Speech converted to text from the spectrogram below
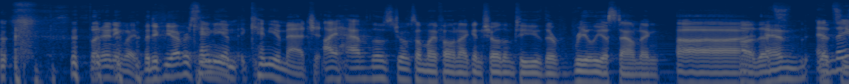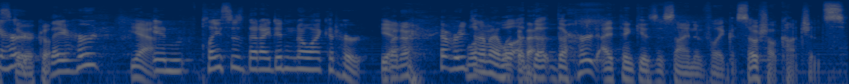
but anyway, but if you ever see Can me, can you imagine? I have those jokes on my phone. I can show them to you. They're really astounding. Uh, Oh, that's- and, that's and they hysterical. hurt. They hurt. Yeah. In places that I didn't know I could hurt. Yeah. But every well, time I look well, at the that, the hurt I think is a sign of like a social conscience.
